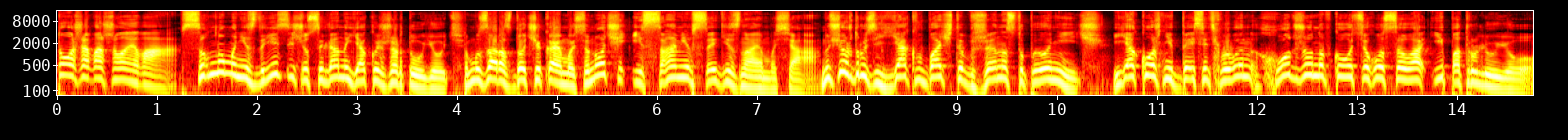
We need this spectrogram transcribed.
дуже важлива. Все одно мені здається, що селяни якось жартують. Тому зараз дочекаємося ночі і самі все дізнаємося. Ну що ж, друзі, як ви бачите, вже наступила ніч. І я кожні 10 хвилин ходжу навколо цього села і патрулюю.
